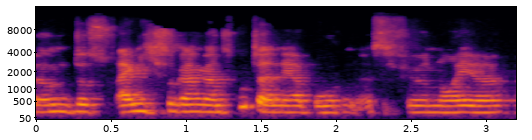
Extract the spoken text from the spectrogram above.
ähm, das eigentlich sogar ein ganz guter Nährboden ist für neue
